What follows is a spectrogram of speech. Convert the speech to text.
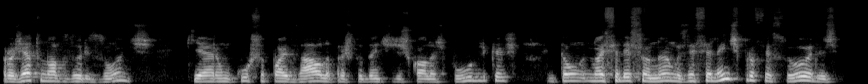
Projeto Novos Horizontes, que era um curso pós-aula para estudantes de escolas públicas. Então, nós selecionamos excelentes professores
